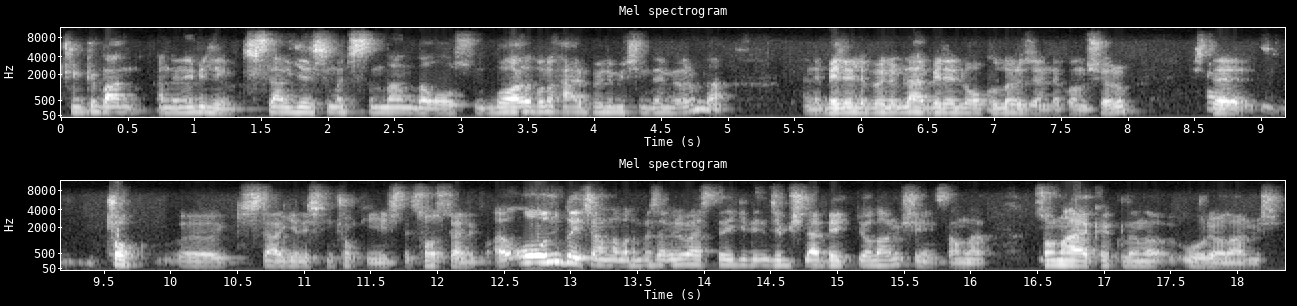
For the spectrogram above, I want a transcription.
Çünkü ben hani ne bileyim kişisel gelişim açısından da olsun. Bu arada bunu her bölüm için demiyorum da hani belirli bölümler, belirli okullar üzerinde konuşuyorum. İşte Evet. çok e, kişisel gelişim çok iyi işte sosyallik. O onu da hiç anlamadım. Mesela üniversiteye gidince bir şeyler bekliyorlarmış ya insanlar. Sonra hayal kırıklığına uğruyorlarmış.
